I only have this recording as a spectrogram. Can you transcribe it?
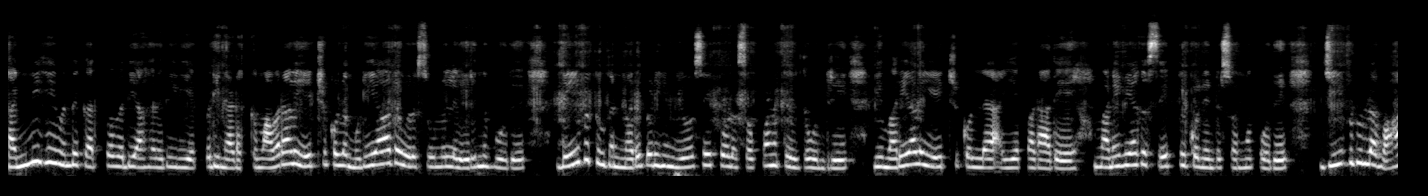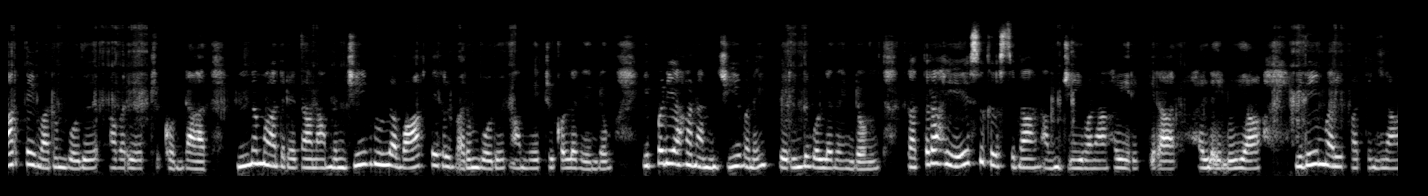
கன்னிகை வந்து கர்ப்பவதி ஆகிறது இது எப்படி நடக்கும்? அவரால் ஏற்றுக்கொள்ள முடியாத ஒரு சூழ்நிலையில் இருந்தபோது தேவதூதன் மறுபடியும் யோசிப்போட சொப்பனத்தில் தோன்றி நீ மரியாதை ஏற்றுக்கொள்ள ஐயப்படாதே மனைவியாக சேர்த்துக்கொள் என்று சொன்னபோது ஜீவனுள்ள வார்த்தை வரும்போது அவர் ஏற்றுக்கொண்டார். இந்த மாதிரி தான் நாம் ஜீவனுள்ள வார்த்தைகள் வரும்போது நாம் ஏற்றுக்கொள்ள வேண்டும். இப்படியாக நம் ஜீவனை தெரிந்து கொள்ள வேண்டும். கத்தராக இயேசு கிறிஸ்து தான் நம் ஜீவனாக இருக்கிறார். ஹல்லேலூயா இதே மாதிரி பார்த்தீங்கன்னா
